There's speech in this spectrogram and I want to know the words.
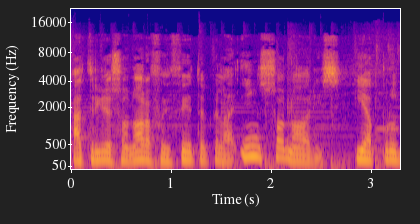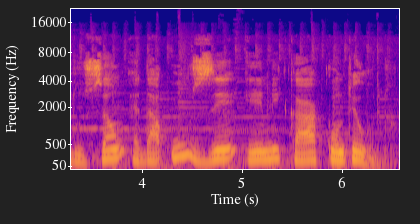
A trilha sonora foi feita pela Insonores e a produção é da UZMK Conteúdo.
